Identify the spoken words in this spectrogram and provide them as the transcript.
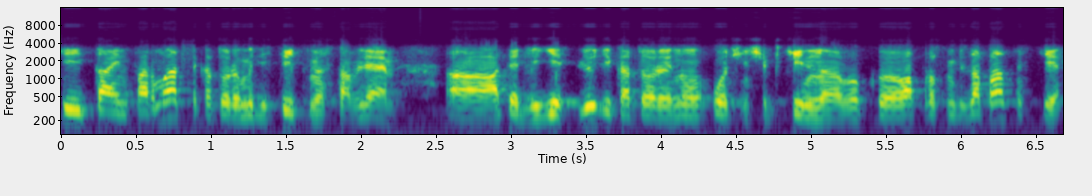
те, та информация, которую мы действительно оставляем, а, опять же, есть люди, которые ну, очень щепетильно к вопросам безопасности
